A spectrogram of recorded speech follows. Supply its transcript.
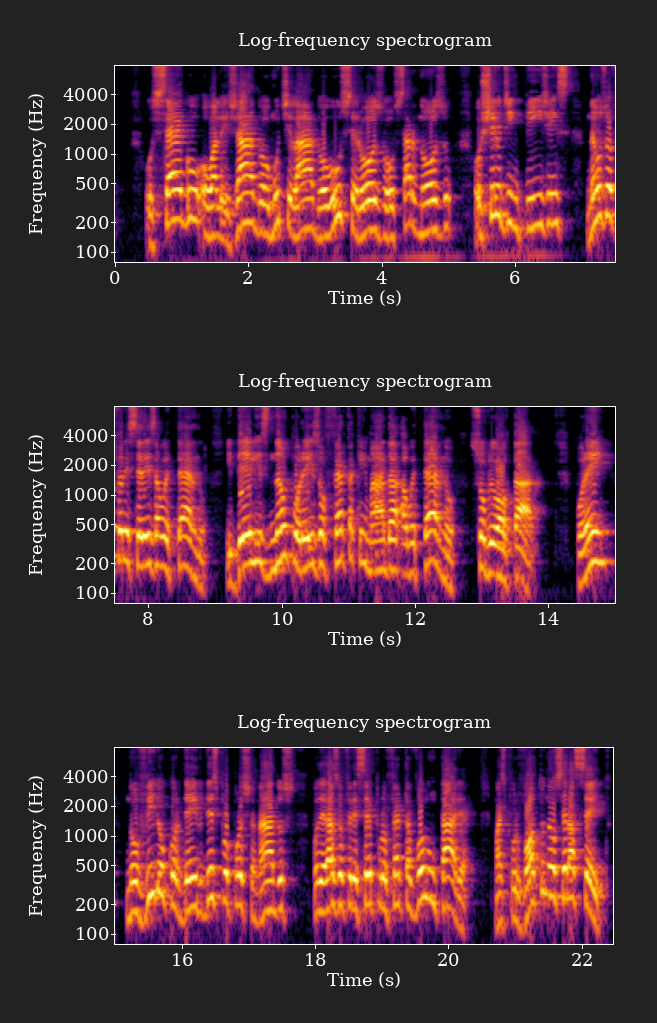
O cego, ou aleijado, ou mutilado, ou ulceroso, ou sarnoso, ou cheio de impingens, não os oferecereis ao Eterno, e deles não poreis oferta queimada ao Eterno sobre o altar. Porém, novilho ou cordeiro desproporcionados poderás oferecer por oferta voluntária, mas por voto não será aceito.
